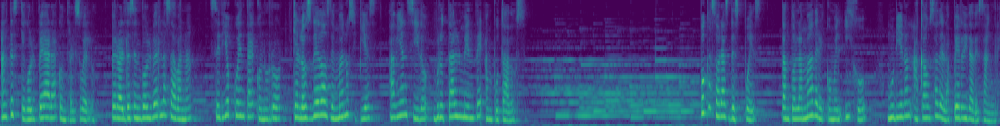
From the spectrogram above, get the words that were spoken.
antes que golpeara contra el suelo, pero al desenvolver la sábana se dio cuenta con horror que los dedos de manos y pies habían sido brutalmente amputados. Pocas horas después, tanto la madre como el hijo murieron a causa de la pérdida de sangre.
